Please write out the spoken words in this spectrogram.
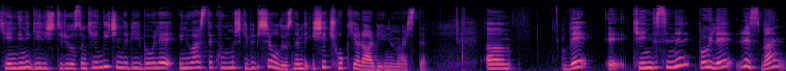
kendini geliştiriyorsun. Kendi içinde bir böyle üniversite kurmuş gibi bir şey oluyorsun. Hem de işe çok yarar bir üniversite. Ve e, kendisini böyle resmen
